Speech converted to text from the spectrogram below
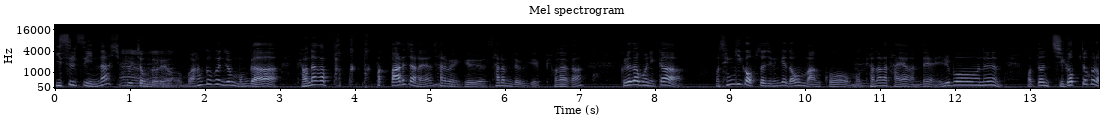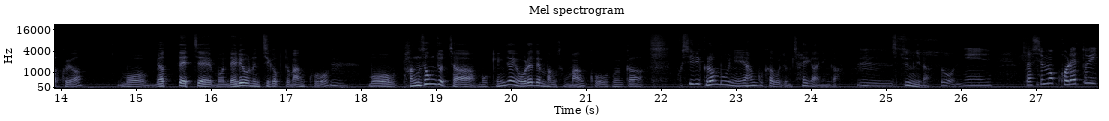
있을 수 있나 싶을 음, 정도로요. 어. 뭐 한국은 좀 뭔가 변화가 팍팍팍팍 빠르잖아요. 사람의 그 사람들 그 변화가 그러다 보니까 뭐 생기가 없어지는 게 너무 많고 뭐 음. 변화가 다양한데 일본은 어떤 직업도 그렇고요. 뭐 몇 대째 뭐 내려오는 직업도 많고. 뭐 방송조차 뭐 굉장히 오래된 방송 많고 그러니까 확실히 그런 부분이 한국하고 좀 차이가 아닌가 うん、 싶습니다. そうね私もこれといっ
